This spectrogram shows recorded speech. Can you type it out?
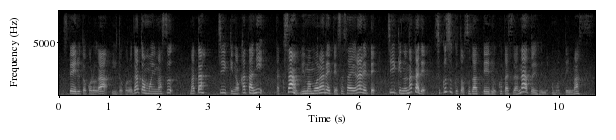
しているところがいいところだと思います。また地域の方にたくさん見守られて支えられて地域の中ですくすくと育っている子たちだなというふうに思っています。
